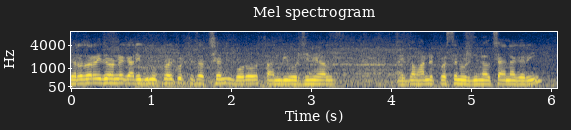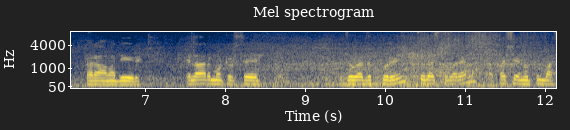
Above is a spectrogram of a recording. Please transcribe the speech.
যারা যারা এই ধরনের গাড়িগুলো ক্রয় করতে চাচ্ছেন, বড়, সান্ডি অরিজিনাল একদম হান্ড্রেড পার্সেন্ট অরিজিনাল চায়না গাড়ি, তারা আমাদের এলআর মোটরসে যোগাযোগ করে চলে আসতে পারেন। পাশে নতুন বাস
